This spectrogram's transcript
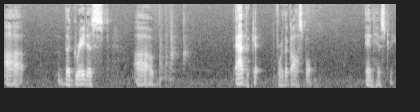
uh, the greatest uh, advocate for the gospel in history.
